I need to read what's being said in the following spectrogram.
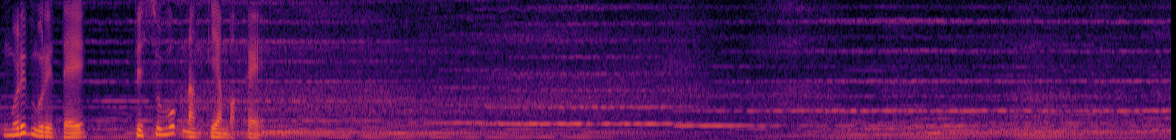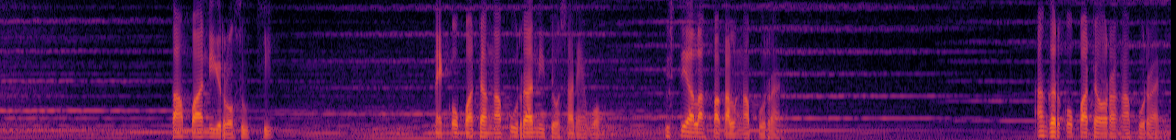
Murid-muridé disuwuk nang kiambake. Tampani roh suci. Pada ngapurani dosane wong, Gusti Allah bakal ngapuran. Angger pada orang ngapurani.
